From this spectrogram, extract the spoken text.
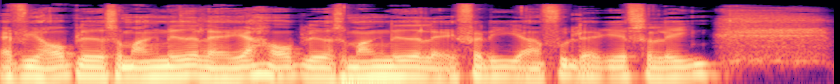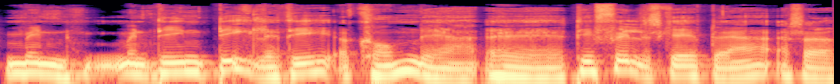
at vi har oplevet så mange nederlag. Jeg har oplevet så mange nederlag, fordi jeg har fulgt AGF så længe. Men, men det er en del af det at komme der. Øh, det fællesskab, der er. Altså,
